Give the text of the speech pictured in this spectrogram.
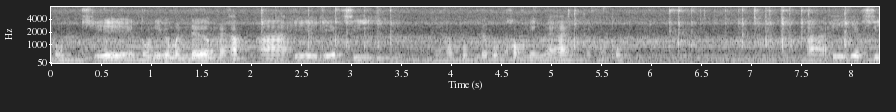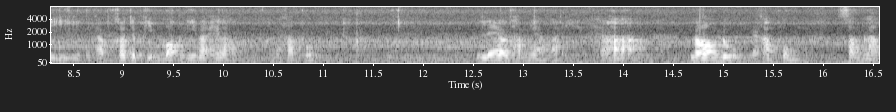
โอเค ตรงนี้ก็เหมือนเดิมนะครับ R A F C E นะครับผมเดี๋ยวผมคอมเมนต์ไว้ให้นะครับผม R A F C E นะครับเขาจะพิมพ์บล็อกนี้มาให้เรานะครับผม แล้วทำอย่างไร ลองดูนะครับผมสำหรับ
